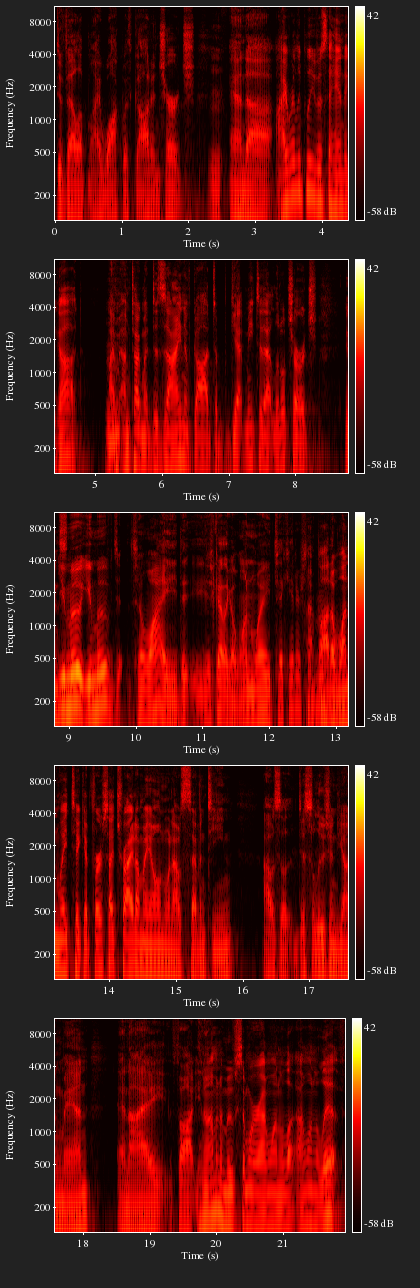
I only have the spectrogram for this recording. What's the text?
develop my walk with God in church. Mm. And uh, I really believe it's the hand of God. Mm. I'm, I'm talking about design of God to get me to that little church you moved. You moved to Hawaii. You just got like a one way ticket or something. I bought a one way ticket. First, I tried on my own when I was 17. I was a disillusioned young man, and I thought, you know, I'm going to move somewhere I want to. I want to live.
